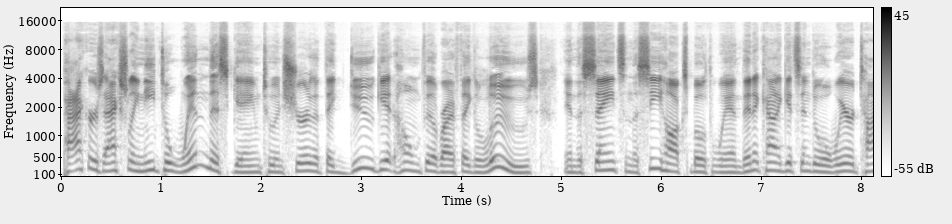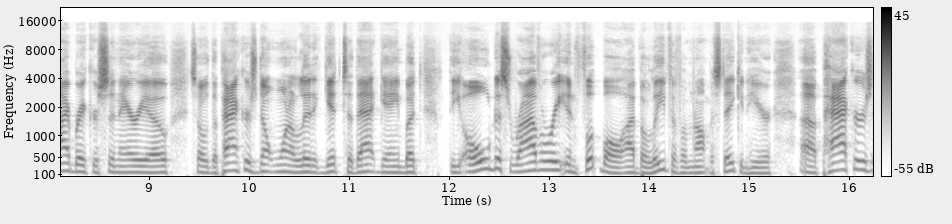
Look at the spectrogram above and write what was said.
Packers actually need to win this game to ensure that they do get home field, right? If they lose and the Saints and the Seahawks both win, then it kind of gets into a weird tiebreaker scenario. So the Packers don't want to let it get to that game. But the oldest rivalry in football, I believe, if I'm not mistaken here, uh, Packers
